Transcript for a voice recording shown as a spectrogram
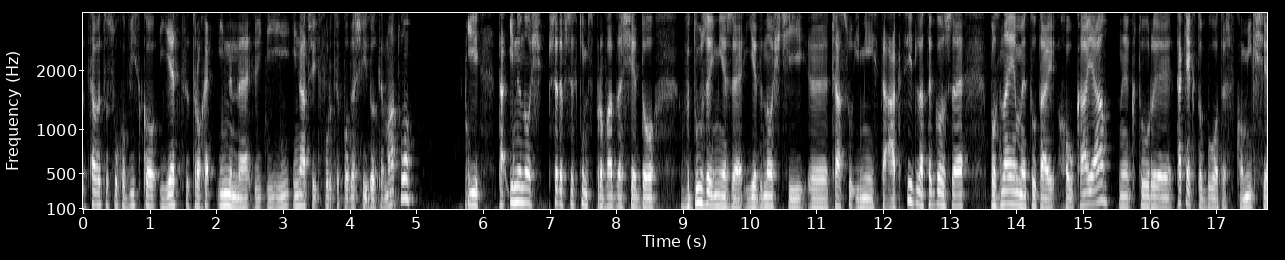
e, całe to słuchowisko jest trochę inne i inaczej twórcy podeszli do tematu. I ta inność przede wszystkim sprowadza się do w dużej mierze jedności y, czasu i miejsca akcji, dlatego że poznajemy tutaj Hawkeye'a, y, który, tak jak to było też w komiksie,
